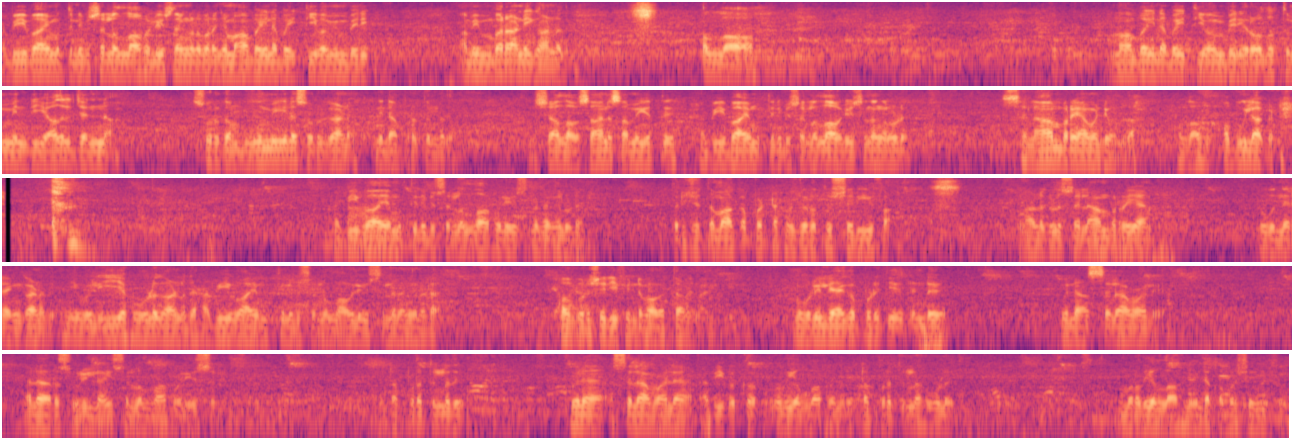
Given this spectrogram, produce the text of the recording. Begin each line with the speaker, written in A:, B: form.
A: ഹബീബായ മുത്തുനബി സല്ലല്ലാഹു അലൈഹി തങ്ങൾ പറഞ്ഞ മാബൈന ബൈത്തീവ മിമ്പരി ആ മിമ്പറാണ് ഈ കാണുന്നത്. അല്ലാ മാബൈന ബൈത്തീവ മിമ്പരി റോദത്തും മിൻ അതിൽ ജന്ന. സ്വർഗം ഭൂമിയിലെ സ്വർഗമാണ് ഇതിന്റെ അപ്പുറത്തുള്ളത്. ഇൻഷാല്ല അവസാന സമയത്ത് ഹബീബായ മുത്തുനബി സല്ലല്ലാഹു അലൈഹി തങ്ങളോട് സലാം പറയാൻ വേണ്ടി വന്നതാ. അള്ളാഹു കബൂലാക്കട്ടെ. ഹബീബായ മുത്തുനബി സല്ലാഹു അലൈഹി വസ്ലം തങ്ങളുടെ പരിശുദ്ധമാക്കപ്പെട്ട ഹുജറത്തു ഷരീഫ. ആളുകൾ സലാം പറയാൻ പോകുന്ന രംഗാണത്. ഈ വലിയ ഹോൾ കാണുന്നത് ഹബീബായ മുത്തുനബി സല്ലല്ലാഹു അലൈഹി വസ്ലം തങ്ങളുടെ ഖബർ ഷരീഫിന്റെ ഭാഗത്താണ്. മുകളിൽ രേഖപ്പെടുത്തിയിട്ടുണ്ട് പുന അസ്സലാമു അലൈ അല റസൂലില്ലാഹി സല്ലാഹു അലൈഹി വസ്ലം തൊട്ടപ്പുറത്തുള്ളത് പിന്നെ അസ്സലാമു അല അബീബക്കർ റബി അള്ളാഹുവിന്റെ തൊട്ടപ്പുറത്തുള്ള ഹോൾ റബി അള്ളാഹുവിന്റെ ഖബർ ഷരീഫ്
